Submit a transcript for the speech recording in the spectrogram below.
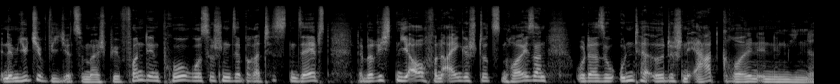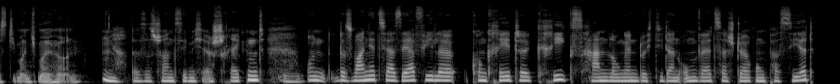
In einem YouTube Video zum Beispiel von den pro-russischen Separatisten selbst da berichten die auch von eingestürzten Häusern oder so unterirdischen Erdgrollen in den Minen, dass die manchmal hören. Ja, das ist schon ziemlich erschreckend. Mhm. Und das waren jetzt ja sehr viele konkrete Kriegshandlungen, durch die dann Umweltzerstörung passiert.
